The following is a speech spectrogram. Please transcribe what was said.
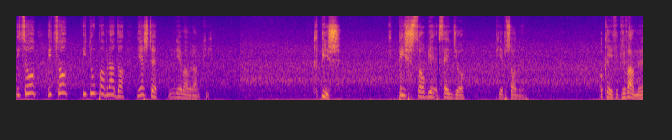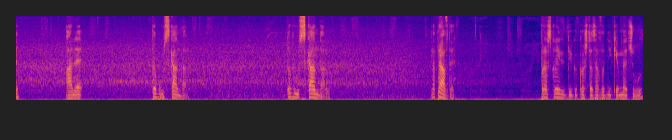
I co? I co? I dupa blada! Jeszcze nie mam ramki. Kpisz. Kpisz sobie, sędzio. Pieprzony. Okej, wygrywamy, ale to był skandal. To był skandal. Naprawdę. Po raz kolejny Diego Costa zawodnikiem meczu.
